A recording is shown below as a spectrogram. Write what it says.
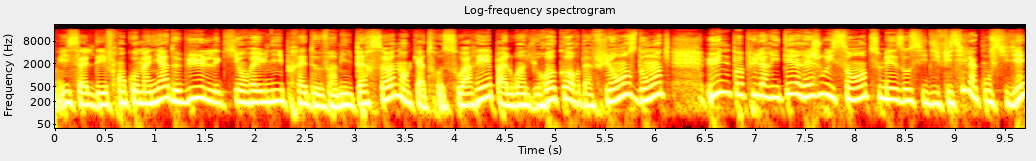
Oui, celle des Francomania de Bulle qui ont réuni près de 20 000 personnes en quatre soirées, pas loin du record d'affluence donc. Une popularité réjouissante, mais aussi difficile à concilier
